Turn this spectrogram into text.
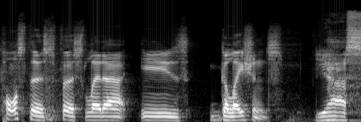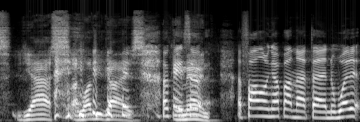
Paul's first, first letter is Galatians. Yes, yes. I love you guys. Okay, Amen. so uh, following up on that, then, what?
